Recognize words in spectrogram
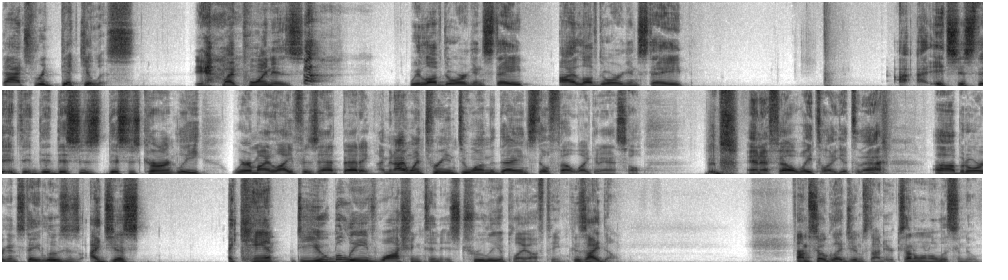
That's ridiculous. yeah. My point is, we loved Oregon State. I loved Oregon State. I, I- it's just it, it- this is this is currently where my life is at betting. I mean, I went three and two on the day and still felt like an asshole. NFL, wait till I get to that. Uh, but Oregon State loses. I just I can't. Do you believe Washington is truly a playoff team? Because I don't. I'm so glad Jim's not here because I don't want to listen to him.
